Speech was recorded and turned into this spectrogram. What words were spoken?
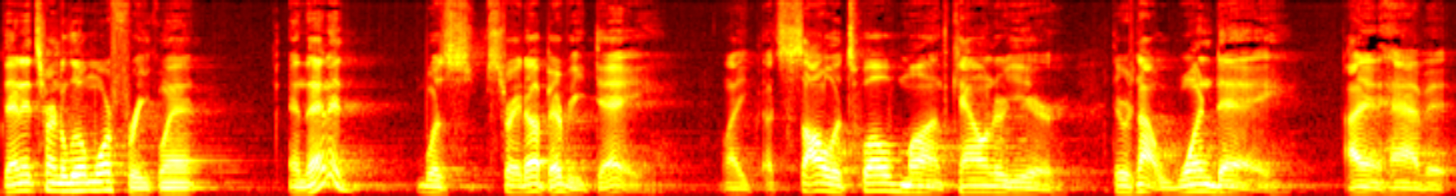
then it turned a little more frequent, and then it was straight up every day, like a solid 12 month calendar year. There was not one day I didn't have it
